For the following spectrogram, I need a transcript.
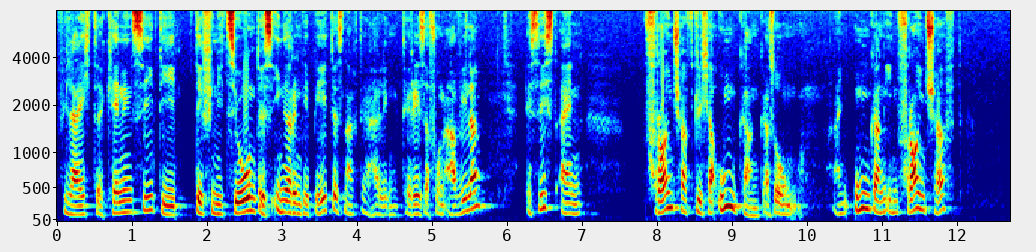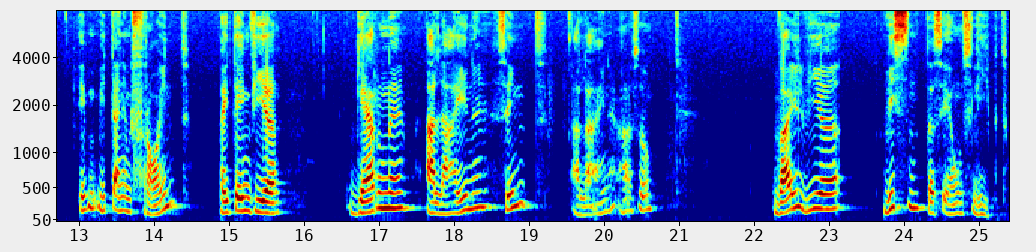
Vielleicht kennen Sie die Definition des inneren Gebetes nach der heiligen Teresa von Avila. Es ist ein freundschaftlicher Umgang, also ein Umgang in Freundschaft, eben mit einem Freund, bei dem wir gerne alleine sind, alleine also, weil wir wissen, dass er uns liebt.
